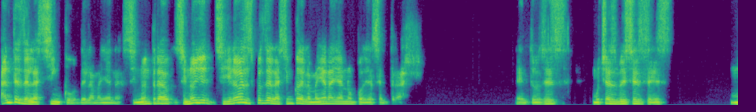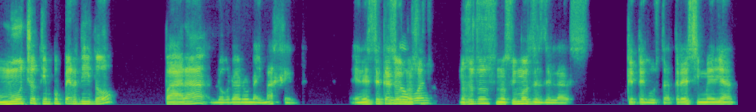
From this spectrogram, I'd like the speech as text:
antes de las 5 de la mañana. Si no entra, si no, si llegabas después de las 5 de la mañana ya no podías entrar. Entonces, muchas veces es mucho tiempo perdido para lograr una imagen. En este caso, nosotros, nos fuimos desde las, ¿qué te gusta? Tres y media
